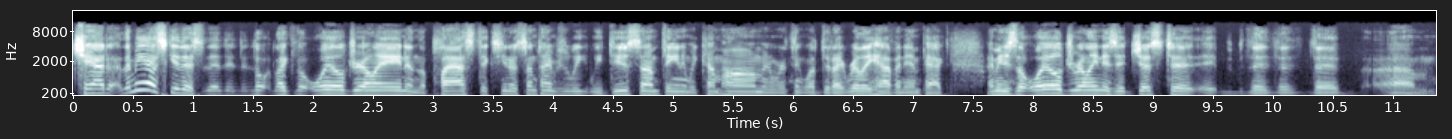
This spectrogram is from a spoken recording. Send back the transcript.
Chad, let me ask you this: the, the, like the oil drilling and the plastics. You know, sometimes we, we do something and we come home and we're thinking, well, did I really have an impact? I mean, is the oil drilling is it just to the the the um,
